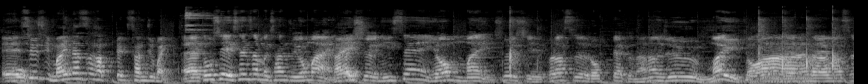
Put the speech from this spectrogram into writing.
えー、お。収支マイナス830枚。えー、投資1334枚、はい。回収2004枚、収支プラス670枚。ということでございます。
